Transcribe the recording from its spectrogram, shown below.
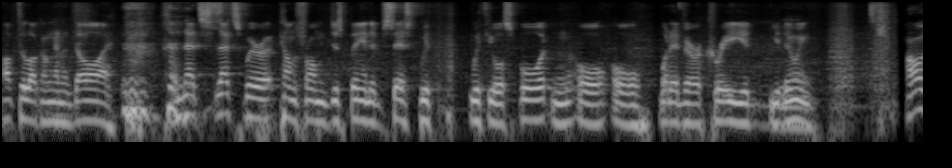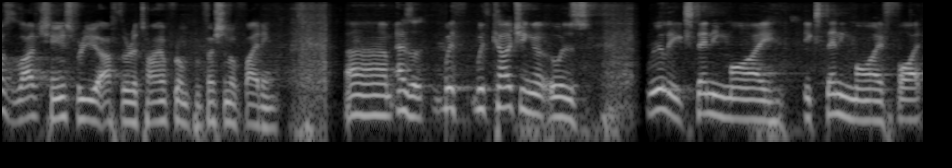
I feel like I'm going to die, and that's that's where it comes from, just being obsessed with with your sport and or or whatever career you're, you're doing. How has life changed for you after retiring from professional fighting? Um, as a with with coaching, it was really extending my extending my fight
